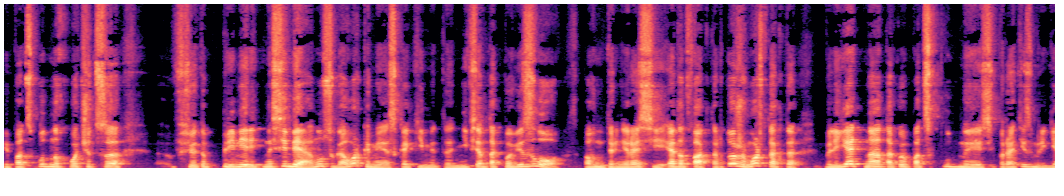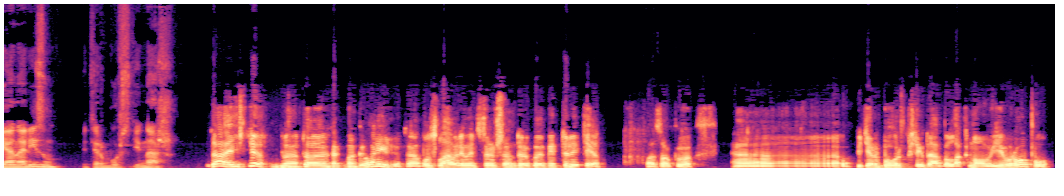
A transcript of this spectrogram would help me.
и подспудно хочется все это примерить на себя, ну, с оговорками с какими-то, не всем так повезло по внутренней России. Этот фактор тоже может как-то влиять на такой подспудный сепаратизм, регионализм петербургский наш? Да, естественно, это, как мы говорили, это обуславливает совершенно другой менталитет, поскольку э, Петербург всегда был окном в Европу,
